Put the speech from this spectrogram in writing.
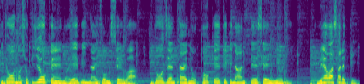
軌道の初期条件への鋭敏な依存性は軌道全体の統計的な安定性により埋め合わされている。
